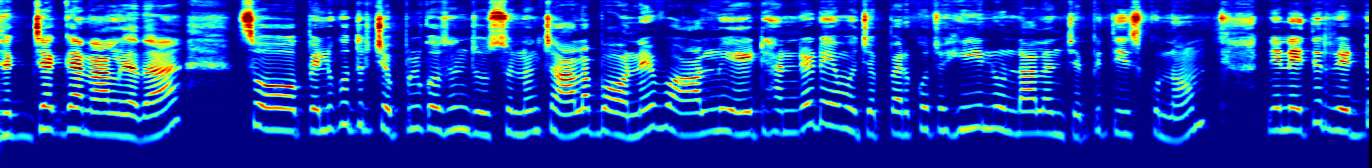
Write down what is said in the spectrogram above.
జగ్ జగ్ అనాలి కదా. సో పెళ్ళి కూతురు చెప్పుల కోసం చూస్తున్నాం. చాలా బాగున్నాయి. వాళ్ళు ఎయిట్ హండ్రెడ్ ఏమో చెప్పారు. కొంచెం హీల్ ఉండాలని చెప్పి తీసుకున్నాం. నేనైతే రెడ్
